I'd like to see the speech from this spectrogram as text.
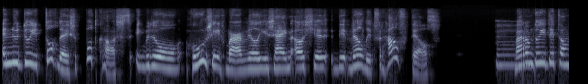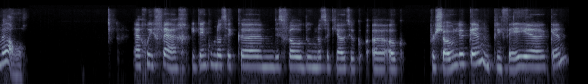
En nu doe je toch deze podcast. Ik bedoel, hoe zichtbaar wil je zijn als je dit, wel dit verhaal vertelt? Hmm. Waarom doe je dit dan wel? Ja, goede vraag. Ik denk omdat ik uh, dit vooral ook doe omdat ik jou natuurlijk uh, ook persoonlijk ken, privé uh, ken.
